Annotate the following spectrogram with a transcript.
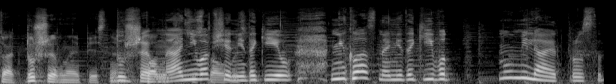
Так, душевная песня. Получится, Они вообще не быть. такие, не классные, они такие вот, ну, умиляют просто.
